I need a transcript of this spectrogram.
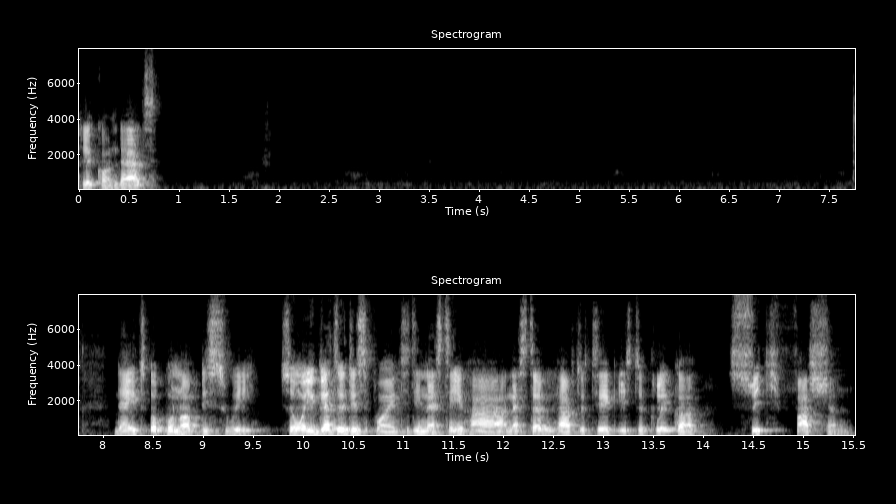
click on that then it open up this way so when you get to this point the next thing you have next step you have to take is to click on switch fashion.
